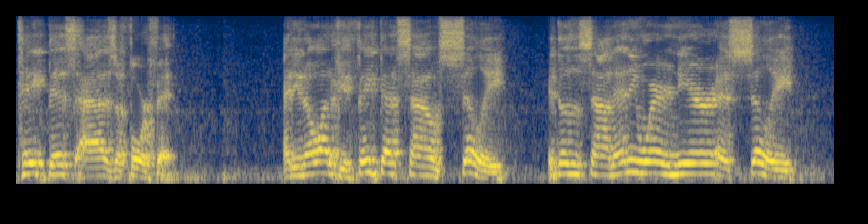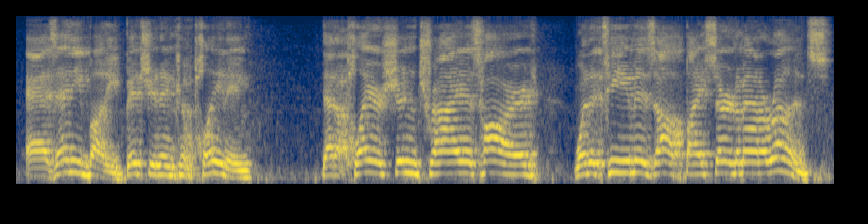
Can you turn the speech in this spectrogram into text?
take this as a forfeit. And you know what? If you think that sounds silly, it doesn't sound anywhere near as silly as anybody bitching and complaining that a player shouldn't try as hard when a team is up by a certain amount of runs.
